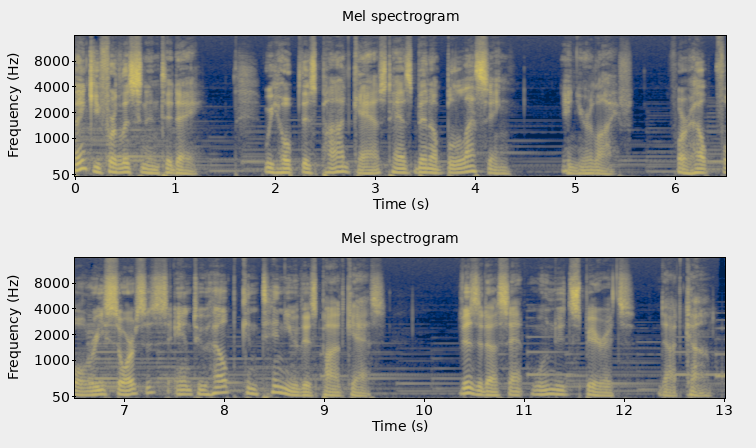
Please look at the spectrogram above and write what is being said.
Thank you for listening today. We hope this podcast has been a blessing in your life. For helpful resources and to help continue this podcast, visit us at woundedspirits.com.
